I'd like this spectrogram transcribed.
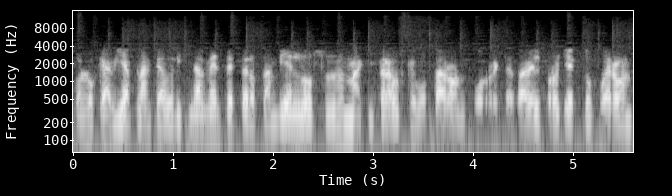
con lo que había planteado originalmente, pero también los magistrados que votaron por rechazar el proyecto fueron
